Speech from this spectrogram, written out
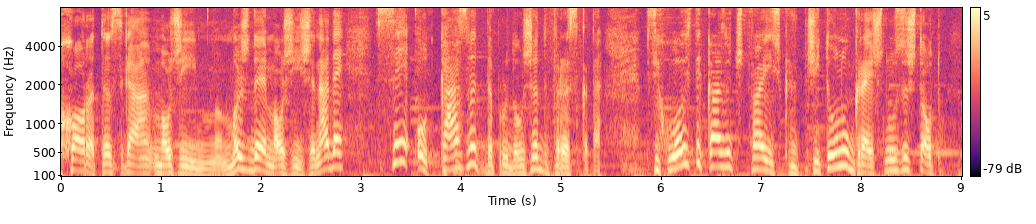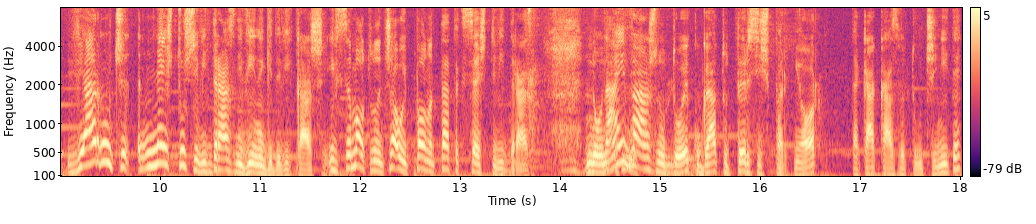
хората, сега може и мъж да е, може и жена да е, се отказват да продължат връзката. Психолозите казват, че това е изключително грешно, защото вярно, че нещо ще ви дразни винаги да ви кажа. И в самото начало и по-нататък все ще ви дразни. Но най-важното е, когато търсиш партньор, така казват учените,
